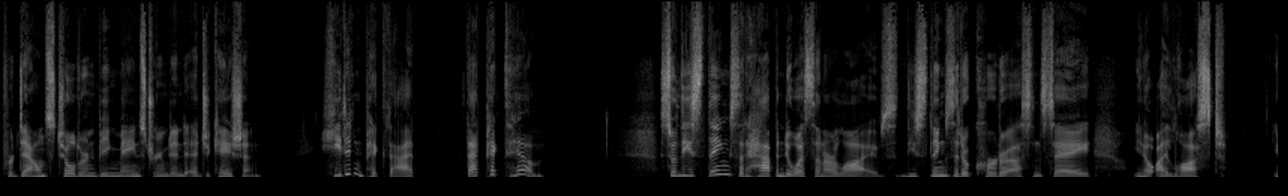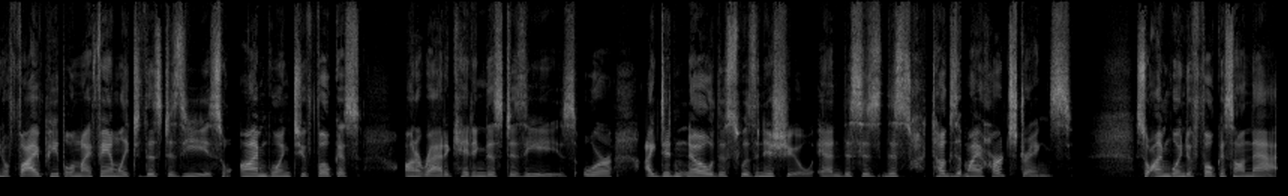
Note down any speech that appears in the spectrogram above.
for Downs children being mainstreamed into education. He didn't pick that, that picked him. So, these things that happen to us in our lives, these things that occur to us and say, you know, I lost, you know, five people in my family to this disease, so I'm going to focus on eradicating this disease or I didn't know this was an issue and this is this tugs at my heartstrings. So I'm going to focus on that.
